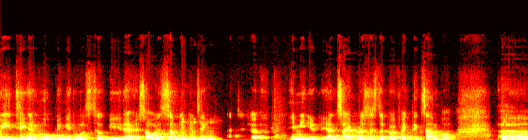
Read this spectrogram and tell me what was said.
waiting and hoping it will still be there. It's always something mm-hmm. to take mm-hmm. advantage of immediately. And Cyprus is the perfect example. Uh,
